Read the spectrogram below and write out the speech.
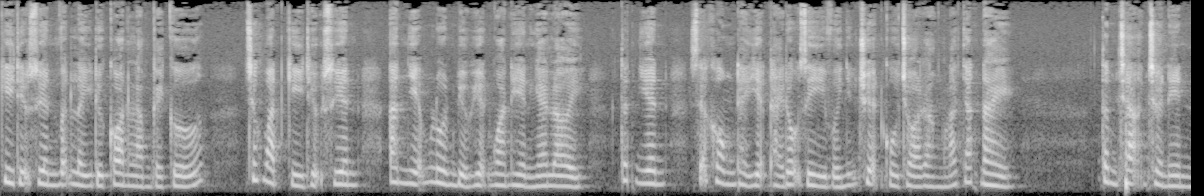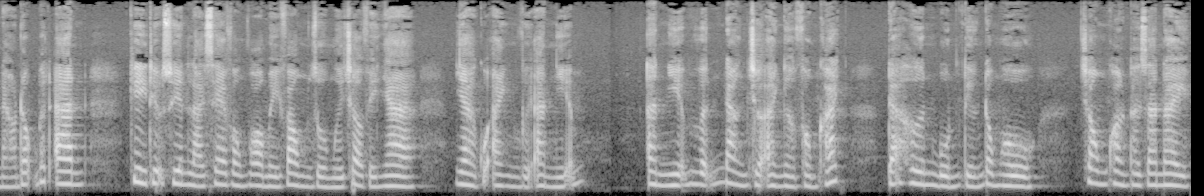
Kỳ Thiệu Xuyên vẫn lấy đứa con làm cái cớ. Trước mặt Kỳ Thiệu Xuyên, An Nhiễm luôn biểu hiện ngoan hiền nghe lời, tất nhiên sẽ không thể hiện thái độ gì với những chuyện cô cho rằng lát nhát này. Tâm trạng trở nên náo động bất an, Kỳ Thiệu Xuyên lái xe vòng vò mấy vòng rồi mới trở về nhà, nhà của anh với An Nhiễm. An Nhiễm vẫn đang chờ anh ở phòng khách, đã hơn 4 tiếng đồng hồ. Trong khoảng thời gian này,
